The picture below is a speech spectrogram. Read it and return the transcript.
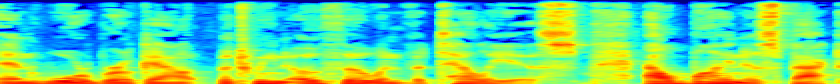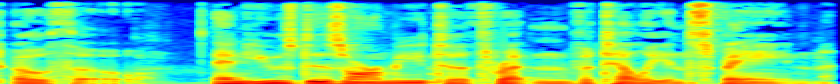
and war broke out between Otho and Vitellius, Albinus backed Otho and used his army to threaten Vitellian Spain.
